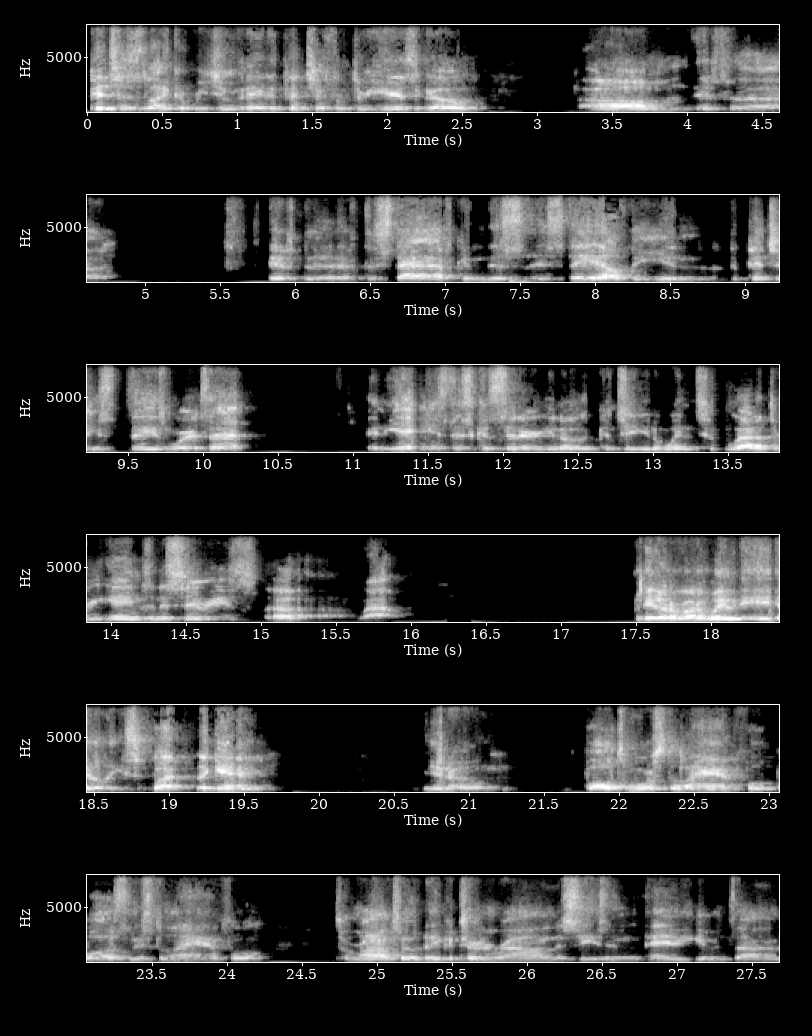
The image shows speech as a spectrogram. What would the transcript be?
pitches like a rejuvenated pitcher from three years ago, um, if uh, if the if the staff can just stay healthy and the pitching stays where it's at, and the Yankees just consider you know continue to win two out of three games in the series, uh, wow, they're going to run away with the AL East. But again, you know, Baltimore's still a handful. Boston is still a handful. Toronto, they could turn around the season any given time.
